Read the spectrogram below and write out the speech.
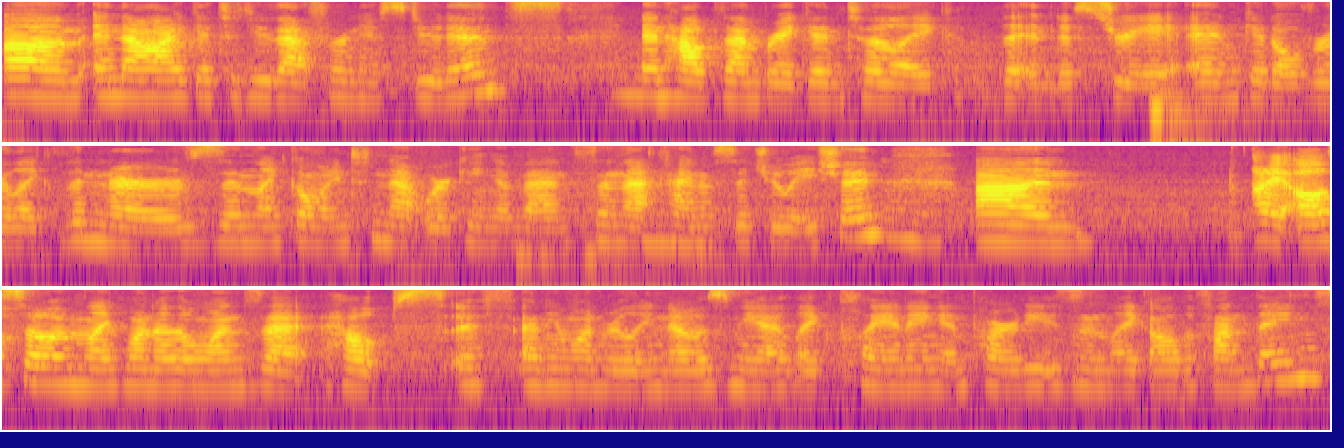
Um, and now I get to do that for new students and help them break into like the industry and get over like the nerves and like going to networking events and that kind of situation. Um, I also am like one of the ones that helps if anyone really knows me. I like planning and parties and like all the fun things.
